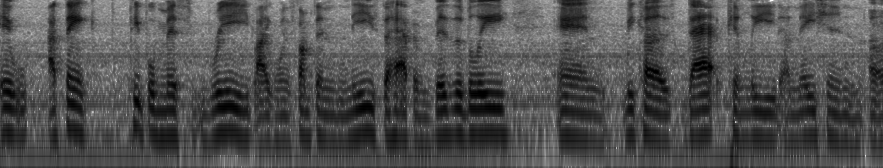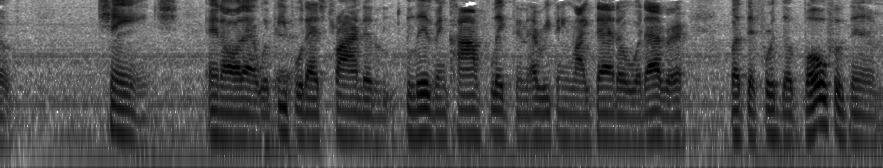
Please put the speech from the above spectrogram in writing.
it i think people misread like when something needs to happen visibly and because that can lead a nation of change and all that with people that's trying to live in conflict and everything like that or whatever. But that for the both of them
